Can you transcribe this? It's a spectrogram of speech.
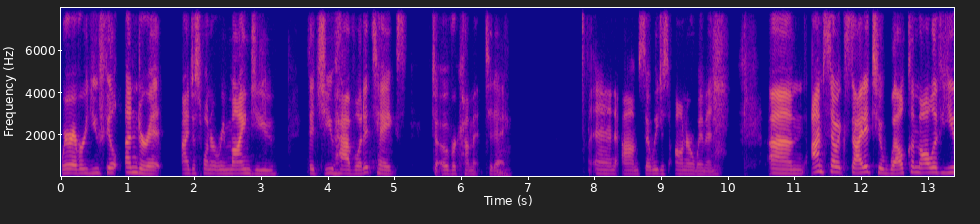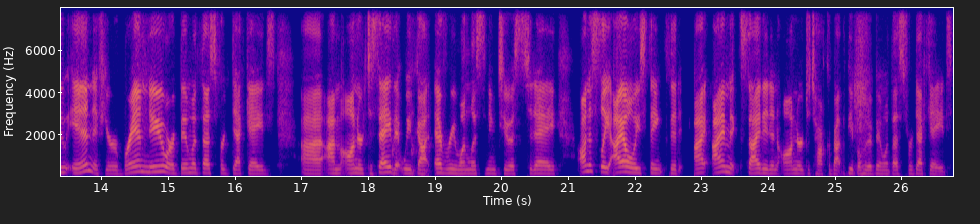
wherever you feel under it. I just want to remind you that you have what it takes to overcome it today. And um, so we just honor women. Um, I'm so excited to welcome all of you in. If you're brand new or been with us for decades, uh, I'm honored to say that we've got everyone listening to us today. Honestly, I always think that I, I'm excited and honored to talk about the people who have been with us for decades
